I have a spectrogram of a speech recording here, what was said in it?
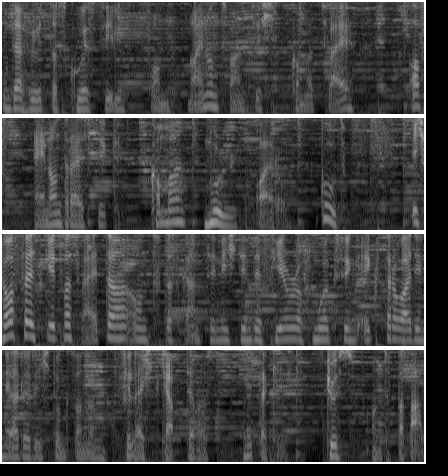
und erhöht das Kursziel von 29,2 auf 31,0 Euro. Gut, ich hoffe, es geht was weiter und das Ganze nicht in der Fear of Murksing extraordinäre Richtung, sondern vielleicht klappt ja was mit der Kiste. Tschüss und Baba.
